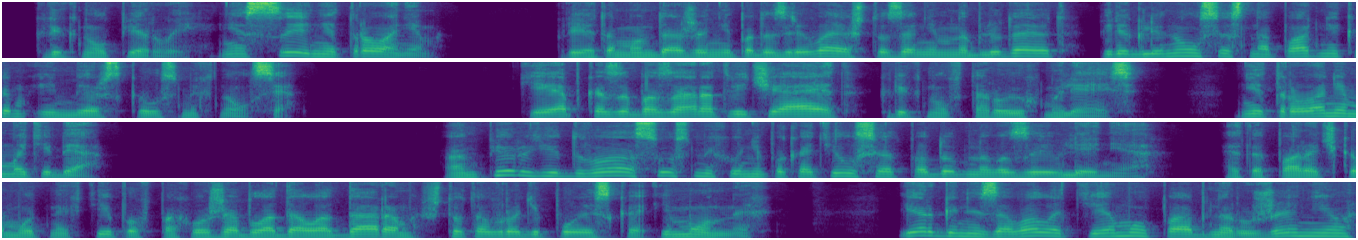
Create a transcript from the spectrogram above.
— крикнул первый. «Не ссы, не тронем!» При этом он даже не подозревая, что за ним наблюдают, переглянулся с напарником и мерзко усмехнулся. «Кепка за базар отвечает!» — крикнул второй, ухмыляясь. «Не тронем мы тебя!» Ампер едва со смеху не покатился от подобного заявления. Эта парочка мутных типов, похоже, обладала даром, что-то вроде поиска иммунных, и организовала тему по обнаружению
